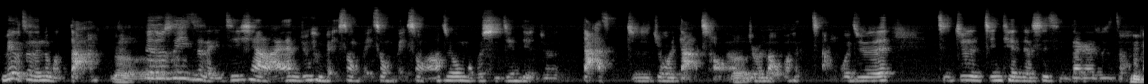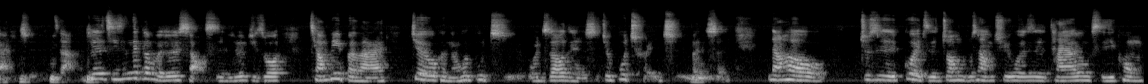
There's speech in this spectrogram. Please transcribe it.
没有真的那么大，嗯，那都是一直累积下来，那你就很北宋北宋北宋，然后最后某个时间点就大就是就会大吵，然后就会闹得很长。我觉得这就是今天的事情，大概就是这种感觉，这样就是其实那根本就是小事，就是比如说墙壁本来就有可能会不直，我知道这件事就不垂直本身，然后。就是柜子装不上去，或者是他要用实际控，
